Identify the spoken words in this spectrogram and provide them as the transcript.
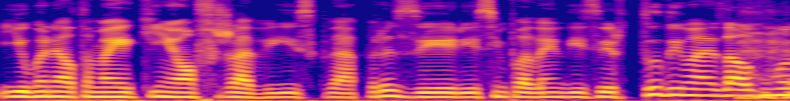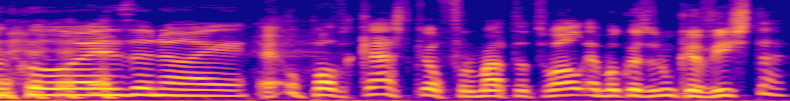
e o Manel também aqui em off já disse que dá prazer e assim podem dizer tudo e mais alguma coisa, não é? é o podcast, que é o formato atual, é uma coisa nunca vista,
